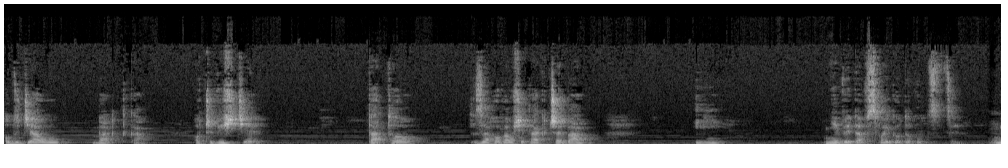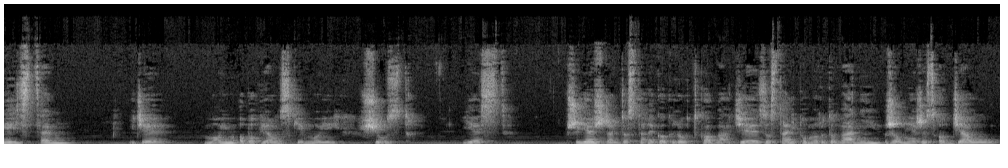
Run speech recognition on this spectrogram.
oddziału Bartka. Oczywiście tato zachował się tak jak trzeba i nie wydał swojego dowódcy. Miejscem, gdzie moim obowiązkiem, moich sióstr jest przyjeżdżać do Starego Grodkowa, gdzie zostali pomordowani żołnierze z oddziału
